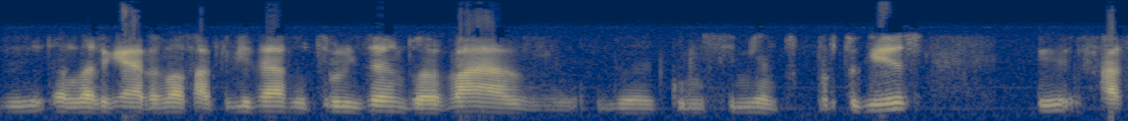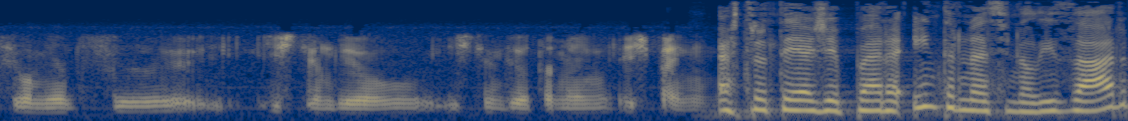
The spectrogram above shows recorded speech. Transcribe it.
de alargar a nossa atividade utilizando a base de conhecimento português que facilmente se estendeu, estendeu também a Espanha. A estratégia para internacionalizar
